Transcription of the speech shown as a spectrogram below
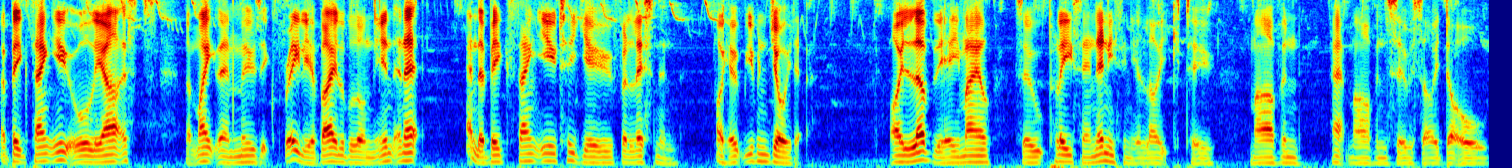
A big thank you to all the artists that make their music freely available on the internet, and a big thank you to you for listening. I hope you've enjoyed it. I love the email, so please send anything you like to marvin at marvinsuicide.org.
